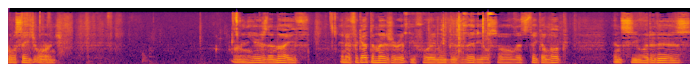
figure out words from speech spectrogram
Osage Orange. And here's the knife. And I forgot to measure it before I made this video, so let's take a look and see what it is.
